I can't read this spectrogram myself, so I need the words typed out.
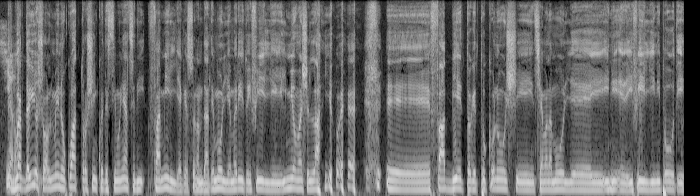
Siano Guarda, io ho almeno 4-5 testimonianze di famiglie che sono andate, moglie, marito, i figli, il mio macellaio, eh, Fabietto che tu conosci insieme alla moglie, i, i, figli, i nipoti,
